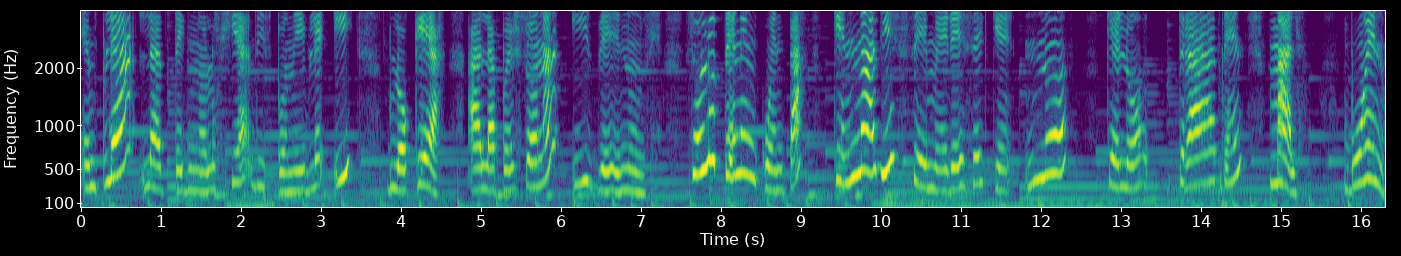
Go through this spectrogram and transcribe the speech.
Emplea la tecnología disponible y bloquea a la persona y denuncia. Solo ten en cuenta que nadie se merece que no que lo traten mal. Bueno,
